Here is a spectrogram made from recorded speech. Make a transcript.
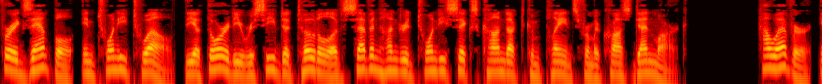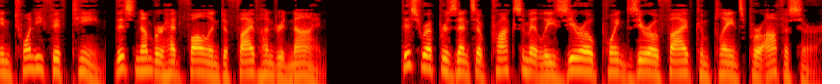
For example, in 2012, the authority received a total of 726 conduct complaints from across Denmark. However, in 2015, this number had fallen to 509. This represents approximately 0.05 complaints per officer.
